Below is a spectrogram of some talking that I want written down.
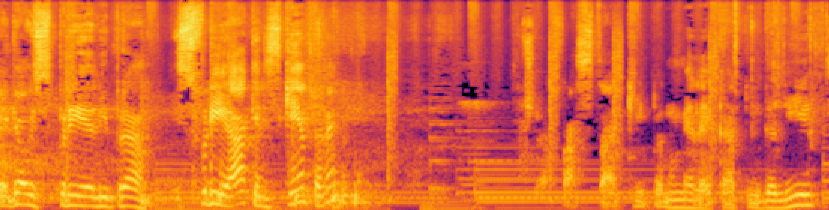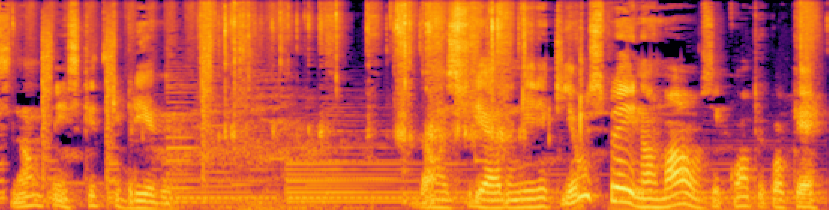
Pegar o spray ali para esfriar, que ele esquenta, né? Deixa eu afastar aqui para não melecar tudo ali, senão tem escrito que briga. Dá uma esfriada nele aqui. É um spray normal, você compra em qualquer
